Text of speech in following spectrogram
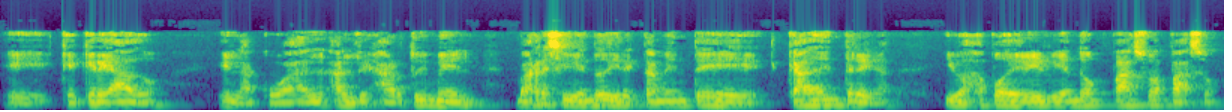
eh, que he creado en la cual al dejar tu email vas recibiendo directamente cada entrega y vas a poder ir viendo paso a paso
